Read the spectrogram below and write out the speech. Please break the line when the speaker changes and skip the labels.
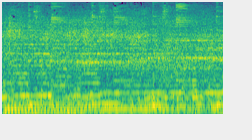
みたいな。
